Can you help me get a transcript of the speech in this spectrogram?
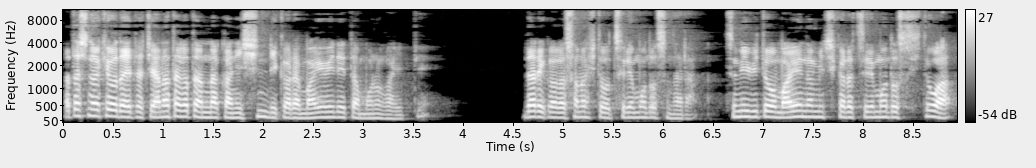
私の兄弟たちあなた方の中に真理から迷い出た者がいて、誰かがその人を連れ戻すなら、罪人を迷いの道から連れ戻す人は、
